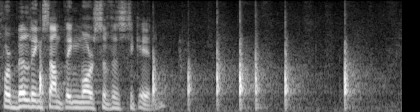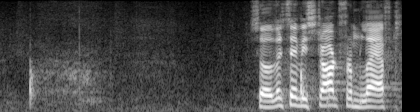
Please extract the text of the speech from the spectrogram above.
for building something more sophisticated. So let's say we start from left.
